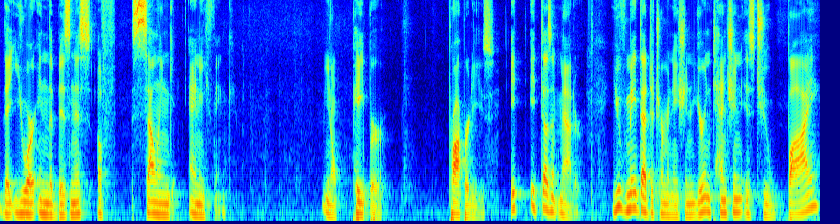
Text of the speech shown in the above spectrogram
that you are in the business of selling anything, you know, paper, properties, it, it doesn't matter. You've made that determination. Your intention is to buy,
